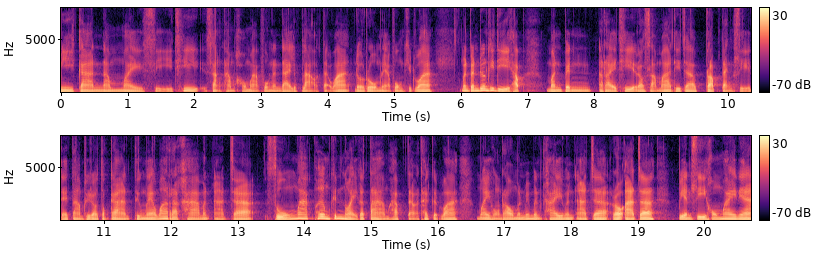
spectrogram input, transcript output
มีการนำไมสีที่สั่งทำเข้ามาพวกนั้นได้หรือเปล่า แต่ว่าโดยรวมเนี่ยผมคิดว่ามันเป็นเรื่องที่ดีครับ มันเป็นอะไรที่เราสามารถที่จะปรับแต่งสีได้ตามที่เราต้องการ ถึงแม้ว่าราคามันอาจจะสูงมากเพิ่มขึ้นหน่อยก็ตามครับ แต่ถ้าเกิดว่าไมค์ของเรามันไม่เหมือนใคร มันอาจจะเราอาจจะ ปลี่ยนสีของไม้เนี่ย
